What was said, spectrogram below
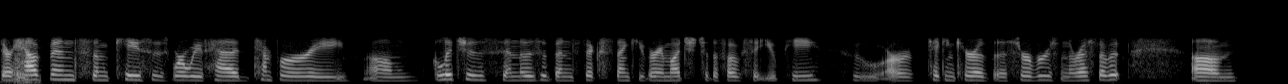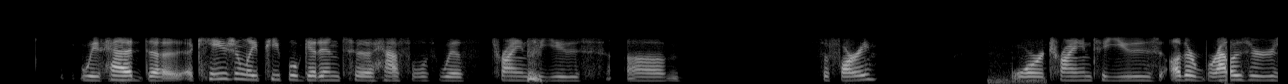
there have been some cases where we've had temporary um, glitches, and those have been fixed. Thank you very much to the folks at UP who are taking care of the servers and the rest of it. Um, we've had uh, occasionally people get into hassles with trying to use um, Safari or trying to use other browsers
